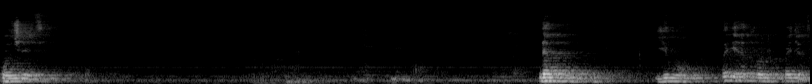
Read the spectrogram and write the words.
Получается? Да, да, да. Его. Этот ролик пойдет?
